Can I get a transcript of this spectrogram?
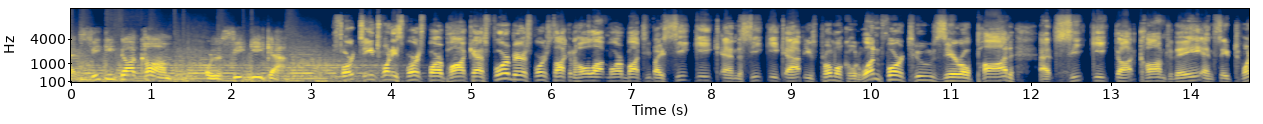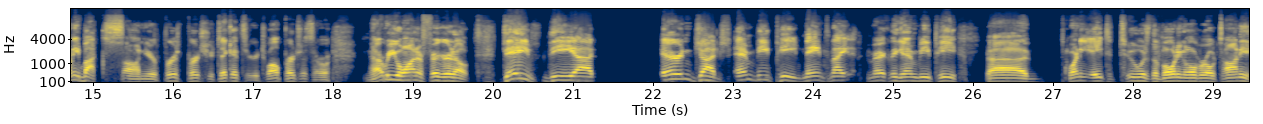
at SeatGeek.com or the SeatGeek app. 1420 Sports Bar Podcast, four beer, sports talk, and a whole lot more. Brought to you by SeatGeek and the SeatGeek app. Use promo code 1420POD at SeatGeek.com today and save 20 bucks on your first purchase, your tickets, or your 12 purchase, or however you want to figure it out. Dave, the uh, Aaron Judge, MVP, named tonight, American League MVP. Uh, 28 to 2 was the voting over Ohtani,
